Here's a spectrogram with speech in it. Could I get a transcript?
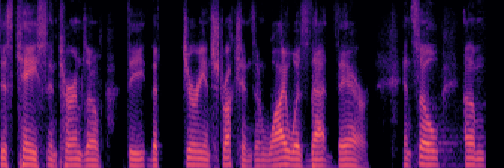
this case in terms of the, the jury instructions and why was that there? And so um,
